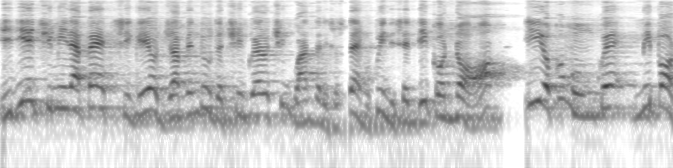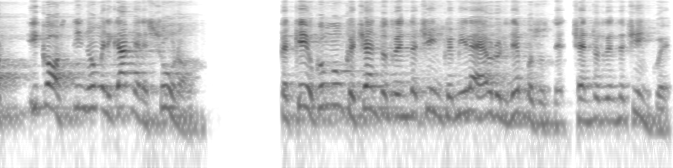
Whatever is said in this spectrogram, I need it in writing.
I 10.000 pezzi che ho già venduto a 5,50 euro li sostengo. Quindi se dico no, io comunque mi porto, i costi non me li cambia nessuno. Perché io comunque 135.000 euro li devo sostenere, 135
